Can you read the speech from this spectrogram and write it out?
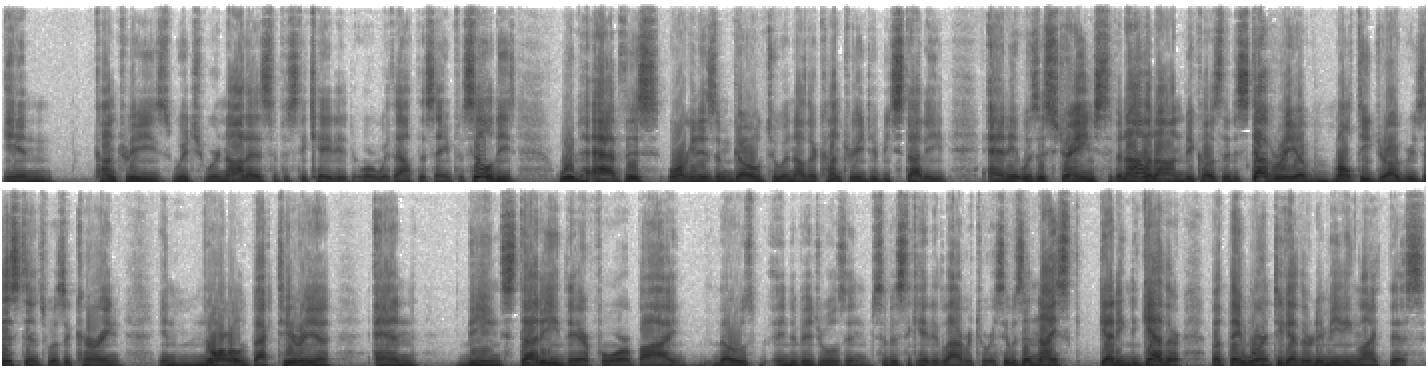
in countries which were not as sophisticated or without the same facilities would have this organism go to another country to be studied. And it was a strange phenomenon because the discovery of multi-drug resistance was occurring in normal bacteria and being studied, therefore, by those individuals in sophisticated laboratories. It was a nice getting together, but they weren't together at a meeting like this.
